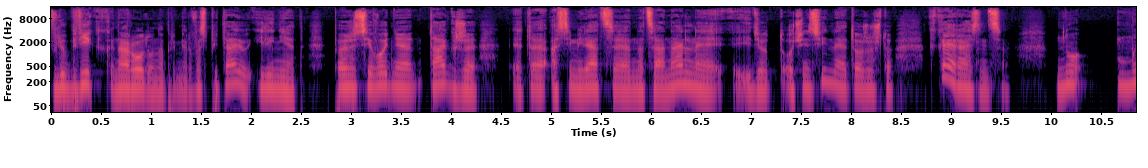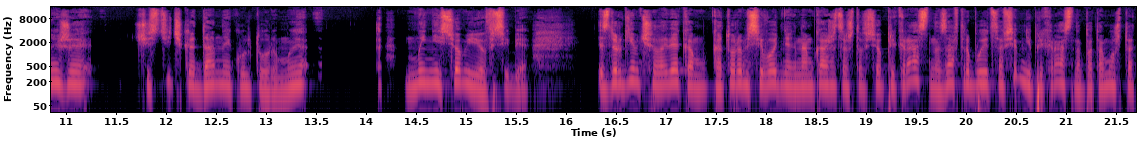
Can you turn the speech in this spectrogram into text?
в любви к народу, например, воспитаю или нет. Потому что сегодня также эта ассимиляция национальная идет очень сильная тоже, что какая разница? Но мы же частичка данной культуры, мы, мы несем ее в себе. С другим человеком, которым сегодня нам кажется, что все прекрасно, завтра будет совсем не прекрасно, потому что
